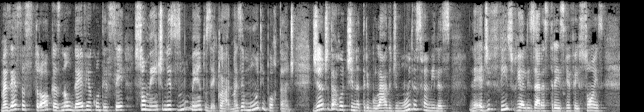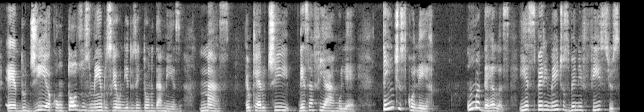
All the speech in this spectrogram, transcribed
Mas essas trocas não devem acontecer somente nesses momentos, é claro, mas é muito importante. Diante da rotina tribulada de muitas famílias, né, é difícil realizar as três refeições é, do dia com todos os membros reunidos em torno da mesa. Mas eu quero te desafiar, mulher. Tente escolher uma delas e experimente os benefícios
